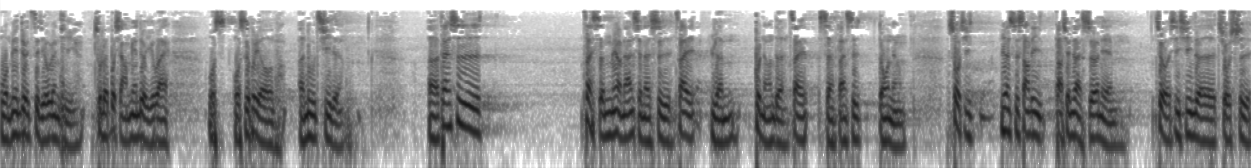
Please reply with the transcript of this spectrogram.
我面对自己的问题，除了不想面对以外，我是我是会有呃怒气的。呃，但是在神没有难成的事，在人不能的，在神凡事都能。受起认识上帝到现在十二年，最有信心的就是，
